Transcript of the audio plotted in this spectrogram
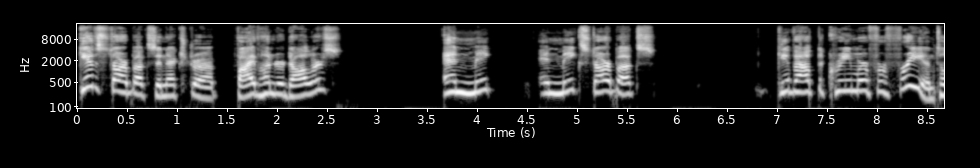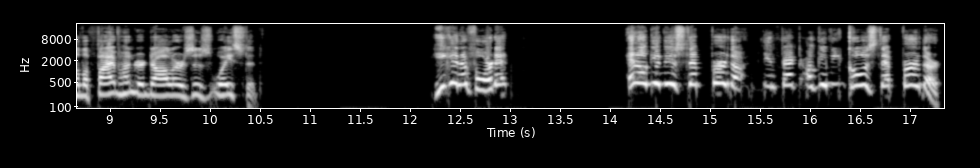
give Starbucks an extra $500 and make and make Starbucks give out the creamer for free until the $500 is wasted. He can afford it. And I'll give you a step further. In fact, I'll give you go a step further.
